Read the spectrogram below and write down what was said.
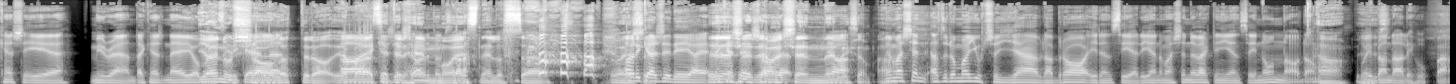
kanske är Miranda, kanske, nej jag jobbar Jag är nog mycket heller. Charlotte idag. Jag Ja, bara jag sitter Charlotte hemma och är snäll och söt. Ja, det kanske är det jag är. Det, Det kanske är det man känner Ja. liksom. Ja. Men man känner, alltså de har gjort så jävla bra i den serien och man känner verkligen igen sig i någon av dem. ja, och ibland allihopa.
